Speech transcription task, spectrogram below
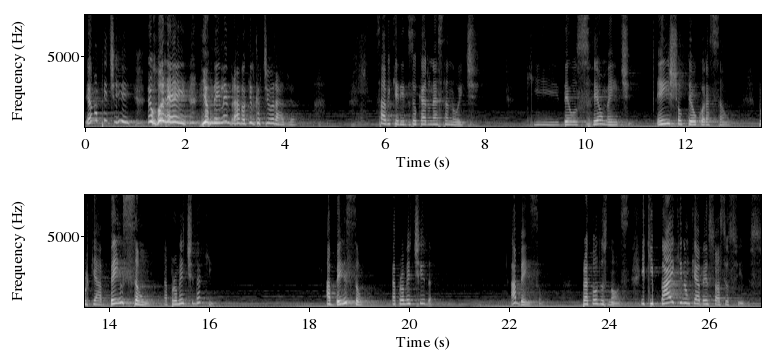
Eu não pedi, eu orei, e eu nem lembrava aquilo que eu tinha orado. Sabe, queridos, eu quero nesta noite que Deus realmente encha o teu coração, porque a benção está prometida aqui. A bênção está prometida. A bênção para todos nós. E que pai que não quer abençoar seus filhos?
